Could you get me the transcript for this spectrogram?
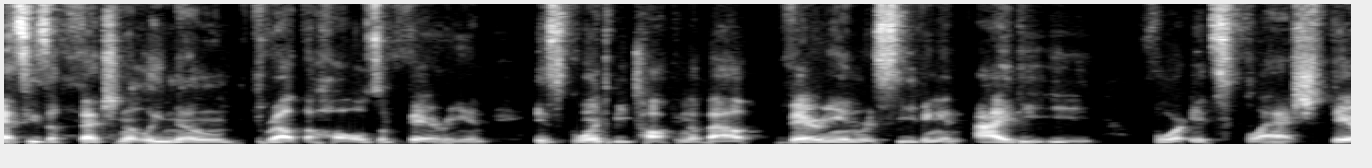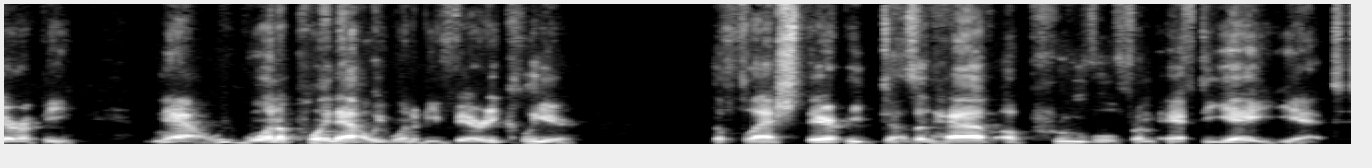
as he's affectionately known throughout the halls of Varian, is going to be talking about Varian receiving an IDE for its flash therapy. Now, we want to point out, we want to be very clear. The flash therapy doesn't have approval from FDA yet,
